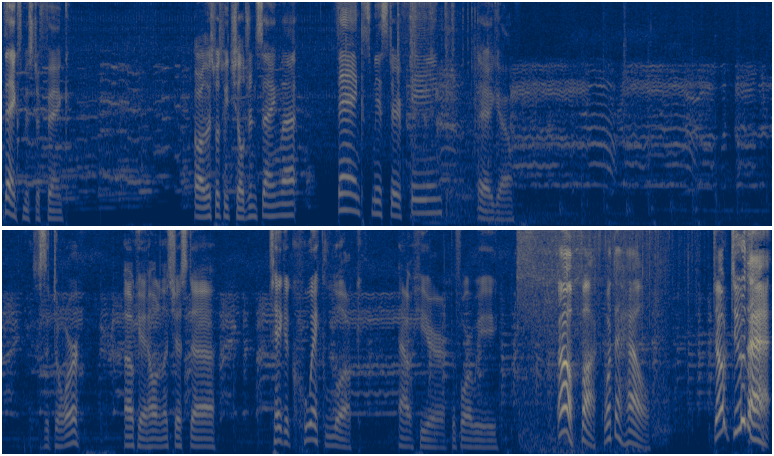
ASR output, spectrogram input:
Thanks, Mr. Fink. Oh, are there supposed to be children saying that? Thanks, Mr. Fink. There you go. A door? Okay, hold on. Let's just uh, take a quick look out here before we. Oh fuck! What the hell? Don't do that!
